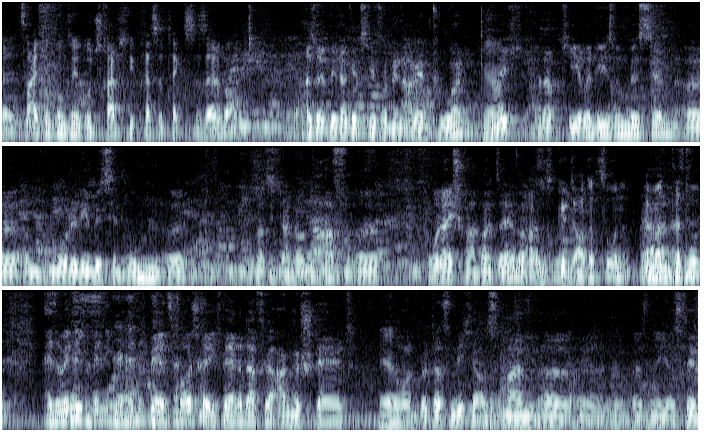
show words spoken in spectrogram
äh, Zeitung funktioniert gut, schreibst du die Pressetexte selber? Also entweder gibt es die von den Agenturen Ja. und ich adaptiere die so ein bisschen äh, und model die ein bisschen um, äh, was ich dann noch darf. Äh, oder ich schreibe halt selber Das dazu. gehört auch dazu, ne? Wenn Ja, man, das also, also wenn ich, wenn, ich, wenn ich mir jetzt vorstelle, ich wäre dafür angestellt Ja. so, und würde das nicht aus meinem, äh, äh, weiß nicht, aus, dem,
